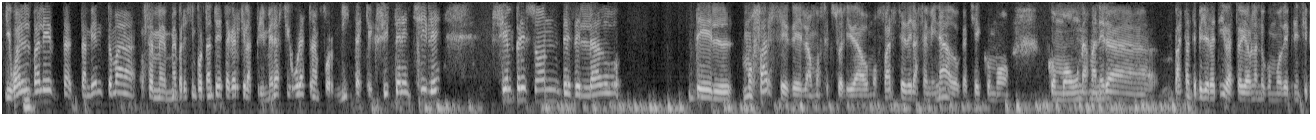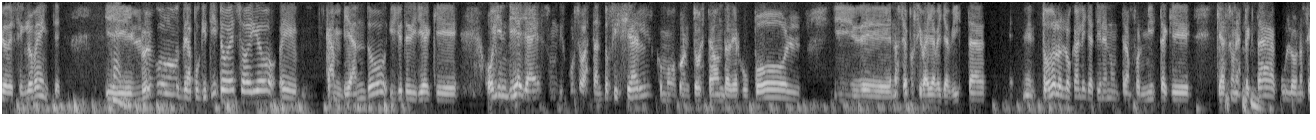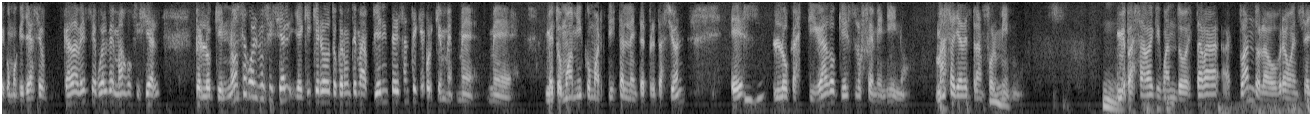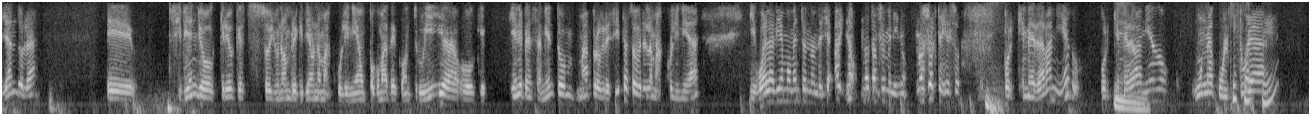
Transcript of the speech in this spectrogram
Igual vale, también toma, o sea, me, me parece importante destacar que las primeras figuras transformistas que existen en Chile siempre son desde el lado del mofarse de la homosexualidad o mofarse del afeminado, ¿caché? Como, como una manera bastante peyorativa, estoy hablando como de principios del siglo XX. Y luego de a poquitito eso ha ido eh, cambiando y yo te diría que hoy en día ya es un discurso bastante oficial, como con toda esta onda de RuPaul y de, no sé, pues si vaya a Bellavista, eh, todos los locales ya tienen un transformista que, que hace un espectáculo, no sé, como que ya se, cada vez se vuelve más oficial, pero lo que no se vuelve oficial, y aquí quiero tocar un tema bien interesante que porque me, me, me, me tomó a mí como artista en la interpretación, es lo castigado que es lo femenino, más allá del transformismo. Mm. Me pasaba que cuando estaba actuando la obra o ensayándola, eh, si bien yo creo que soy un hombre que tiene una masculinidad un poco más deconstruida o que tiene pensamientos más progresistas sobre la masculinidad, igual había momentos en donde decía, ay, no, no tan femenino, no sueltes eso, porque me daba miedo, porque me daba mm. miedo una cultura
